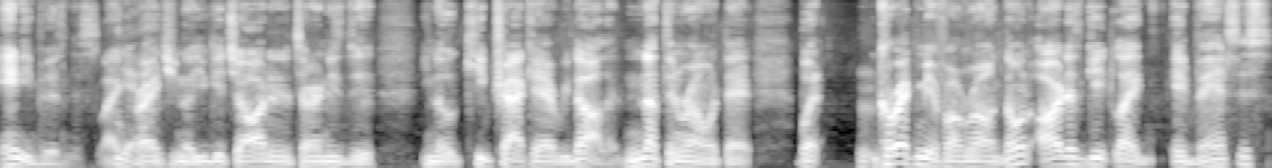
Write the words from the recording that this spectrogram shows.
any business. Like, Yeah. right? You know, you get your audit attorneys to, you know, keep track of every dollar. Nothing wrong with that. But correct me if I'm wrong. Don't artists get like advances?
